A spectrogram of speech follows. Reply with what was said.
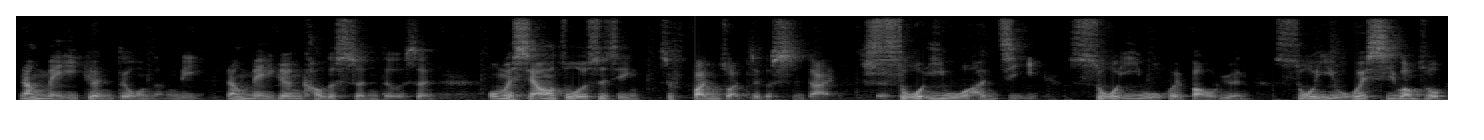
让每一个人都有能力，让每一个人靠着神得胜。我们想要做的事情是翻转这个时代，所以我很急，所以我会抱怨，所以我会希望说，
